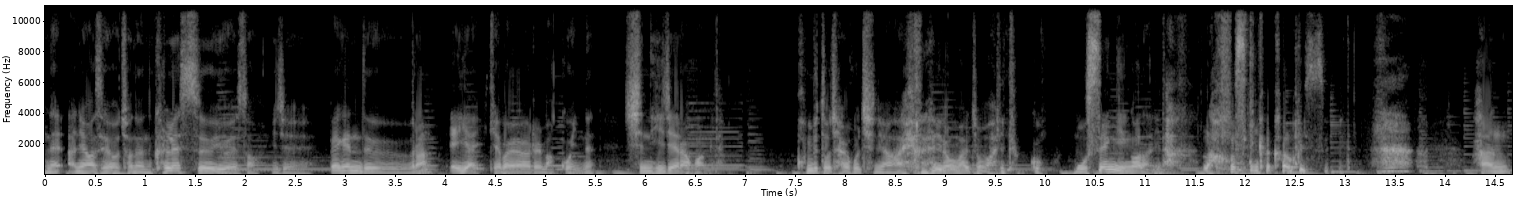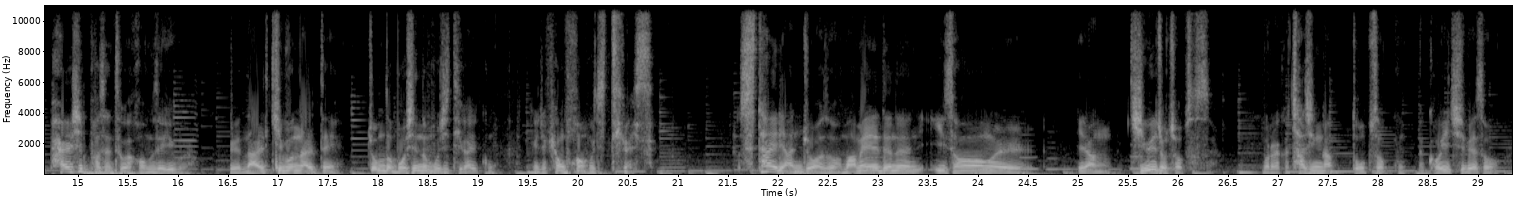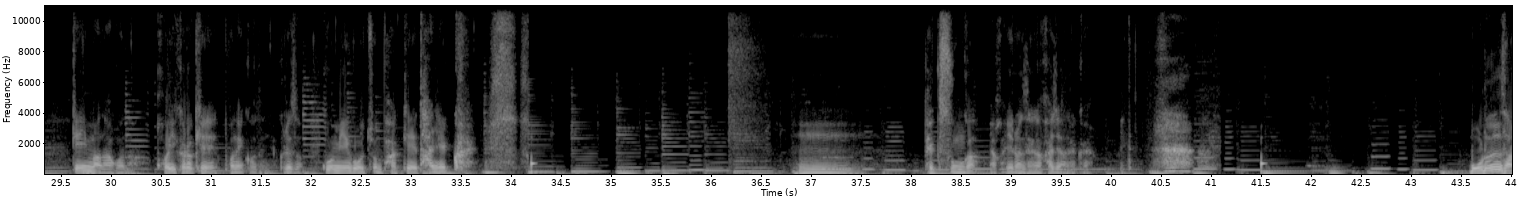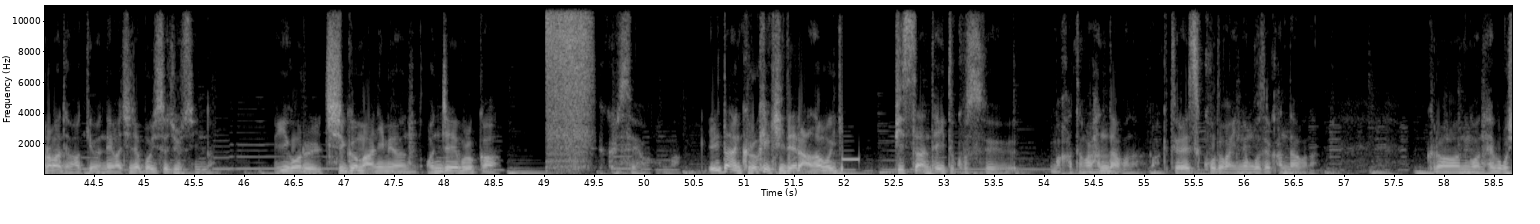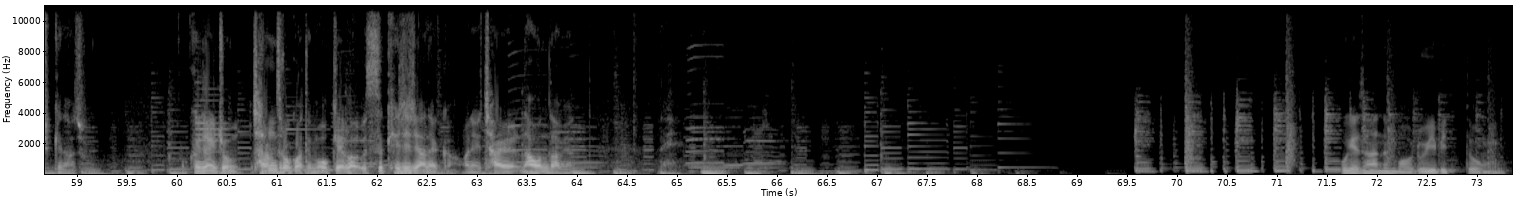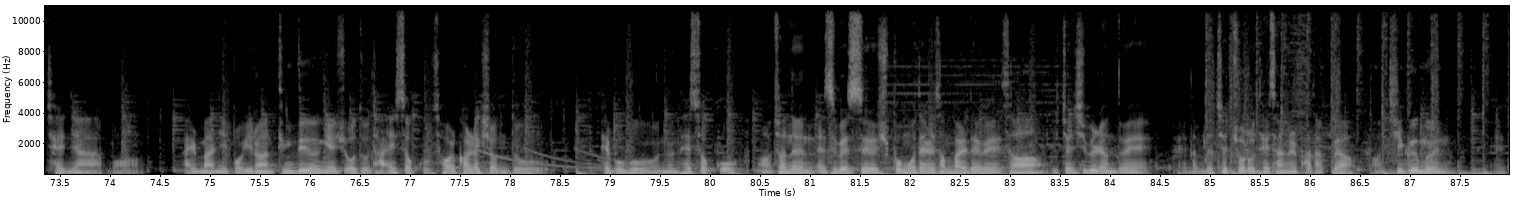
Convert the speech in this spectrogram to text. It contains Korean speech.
네, 안녕하세요. 저는 클래스U에서 이제 백엔드랑 AI 개발을 맡고 있는 신희재라고 합니다. 컴퓨터 잘 고치냐 이런 말 좀 많이 듣고 못생긴 건 아니다 라고 생각하고 있습니다. 한 80%가 검은색이고요. 그날 기분 날 때 좀 더 멋있는 무지티가 있고 굉장히 평범한 무지티가 있어요. 스타일이 안 좋아서 마음에 드는 이성을 이랑 기회조차 없었어요. 뭐랄까 자신감도 없었고 거의 집에서 게임만 하거나 거의 그렇게 보냈거든요. 그래서 꾸미고 좀 밖에 다닐 걸. 음 백수인가? 약간 이런 생각하지 않을까요? 모르는 사람한테 맡기면 내가 진짜 멋있어질 수 있나? 이거를 지금 아니면 언제 해볼까? 글쎄요. 막 일단 그렇게 기대를 안 하고 있- 비싼 데이트 코스 막 같은 걸 한다거나 막 드레스 코드가 있는 곳을 간다거나 그런 건 해보고 싶긴 하죠. 굉장히 좀 자랑스러울 것 같아요. 뭐 어깨가 으쓱해지지 않을까. 만약에 잘 나온다면. 네. 한국에서 하는 뭐 루이비통, 제냐, 뭐 알마니 뭐 이러한 등등의 쇼도 다 했었고 서울 컬렉션도 대부분은 했었고 어, 저는 SBS 슈퍼모델 선발 대회에서 2011년도에 남자 최초로 대상을 받았고요. 어, 지금은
